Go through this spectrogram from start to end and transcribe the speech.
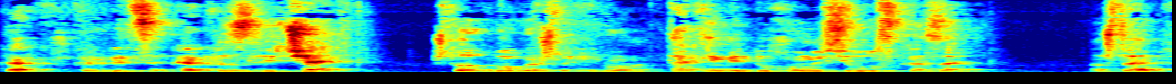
как, как говорится, как различать, что от Бога, что не Бога, так иметь духовную силу сказать. Потому что,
